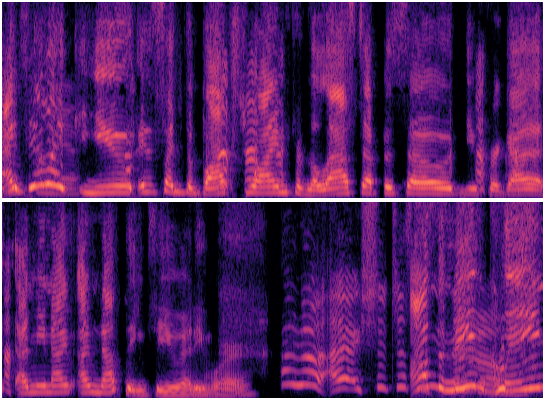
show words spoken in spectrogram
I feel like you, it's like the boxed wine from the last episode. You forgot. I mean, I, I'm nothing to you anymore. I don't. I should just. I'm the meme queen.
